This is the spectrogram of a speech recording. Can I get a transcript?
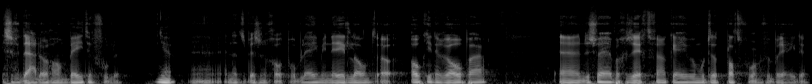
En zich daardoor gewoon beter voelen. Ja. En dat is best een groot probleem in Nederland, ook in Europa. Eh, dus wij hebben gezegd van oké, we moeten dat platform verbreden.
